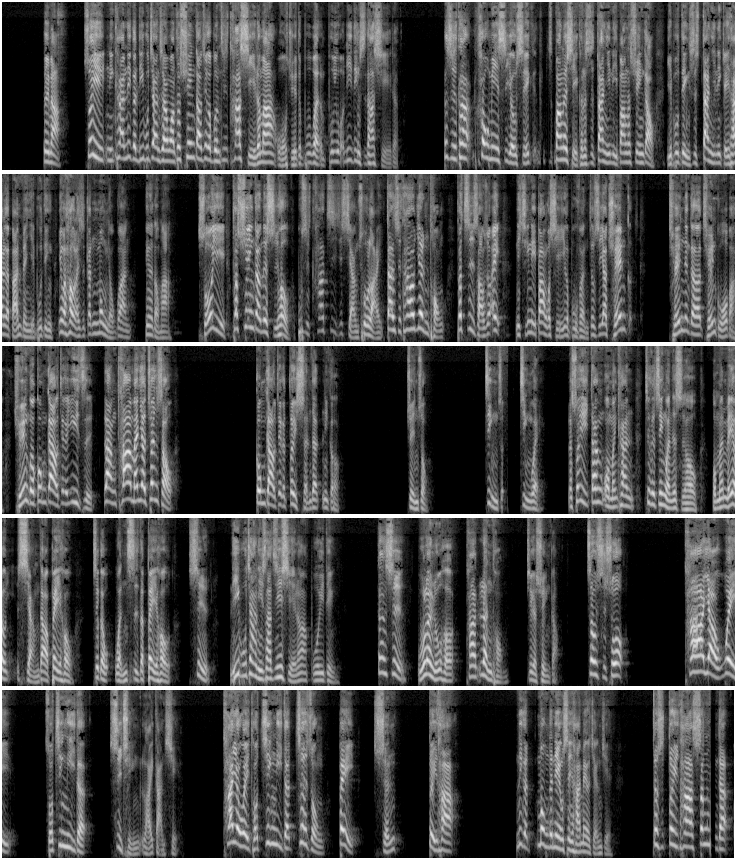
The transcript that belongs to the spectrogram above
对吗？所以你看那个尼布战争王，他宣告这个问题是他写的吗？我觉得不问，不一定是他写的，但是他后面是有谁帮他写？可能是但以理帮他宣告，也不定是但以理给他那个版本，也不定，因为后来是跟梦有关，听得懂吗？所以他宣告的时候，不是他自己想出来，但是他认同，他至少说：“哎，你请你帮我写一个部分，就是要全全那个全国吧，全国公告这个谕旨，让他们要遵守，公告这个对神的那个尊重、敬重、敬畏。那所以，当我们看这个经文的时候，我们没有想到背后这个文字的背后是。尼布加尼撒自己写了吗？不一定。但是无论如何，他认同这个宣告，就是说，他要为所经历的事情来感谢，他要为所经历的这种被神对他那个梦的内容事情还没有讲解，就是对他生命的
